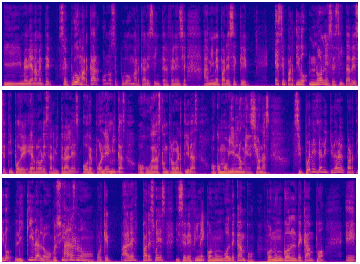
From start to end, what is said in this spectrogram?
y medianamente se pudo marcar o no se pudo marcar esa interferencia. A mí me parece que ese partido no necesita de ese tipo de errores arbitrales o de polémicas o jugadas controvertidas o como bien lo mencionas. Si puedes ya liquidar el partido, liquídalo. Pues sí, hazlo, porque para, eso es. Y se define con un gol de campo. Con un gol de campo eh,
